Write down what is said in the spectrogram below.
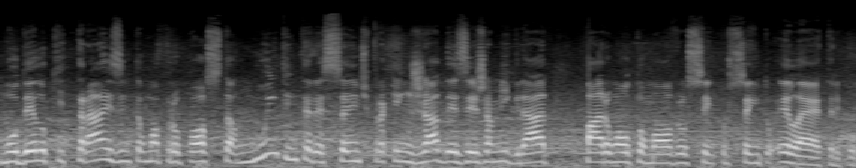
modelo que traz então uma proposta muito interessante para quem já deseja migrar para um automóvel 100% elétrico.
